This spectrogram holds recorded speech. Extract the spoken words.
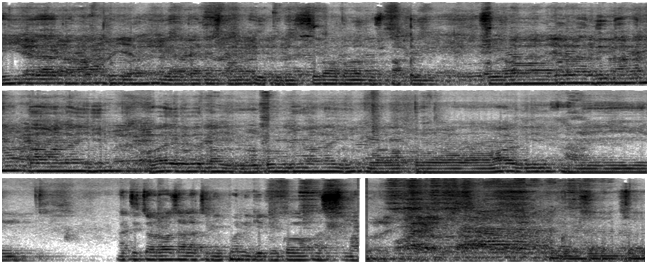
إياك نعبد وإياك نستعين اهدنا الصراط المستقيم صراط الذين أنعمت عليهم غير المغضوب عليهم ولا الضالين آمين Adicara salajengipun inggih punika asma Enggak sarang-sarang kita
